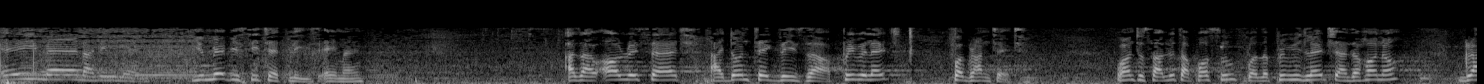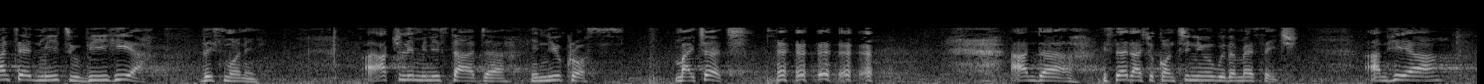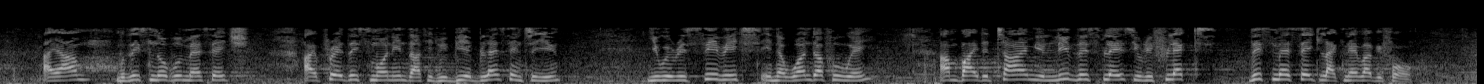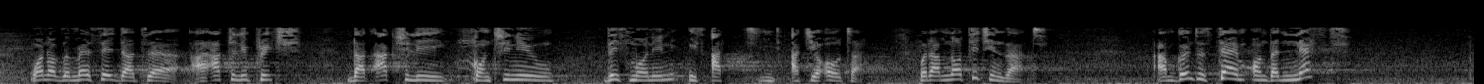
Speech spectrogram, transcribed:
Amen and amen. You may be seated, please. Amen. As I've always said, I don't take this uh, privilege for granted. I Want to salute Apostle for the privilege and the honor granted me to be here this morning. I actually ministered uh, in New Cross, my church. and uh, he said I should continue with the message. And here I am with this noble message. I pray this morning that it will be a blessing to you. You will receive it in a wonderful way. And by the time you leave this place, you reflect this message like never before. One of the message that uh, I actually preach that actually continue this morning is at, at your altar. But I'm not teaching that. I'm going to stem on the next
